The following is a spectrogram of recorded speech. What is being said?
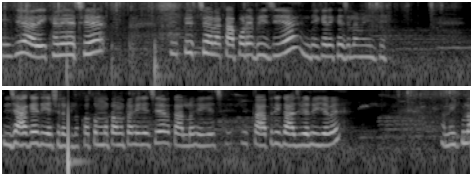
এই যে, আর এখানে আছে পেঁপের চারা কাপড়ে ভিজিয়ে ঢেকে রেখেছিলাম, এই যে। জাগে দিয়েছিল এগুলো, কত মোটা মোটা হয়ে গেছে আর কালো হয়ে গেছে। তাড়াতাড়ি গাছ বের হয়ে যাবে। অনেকগুলো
